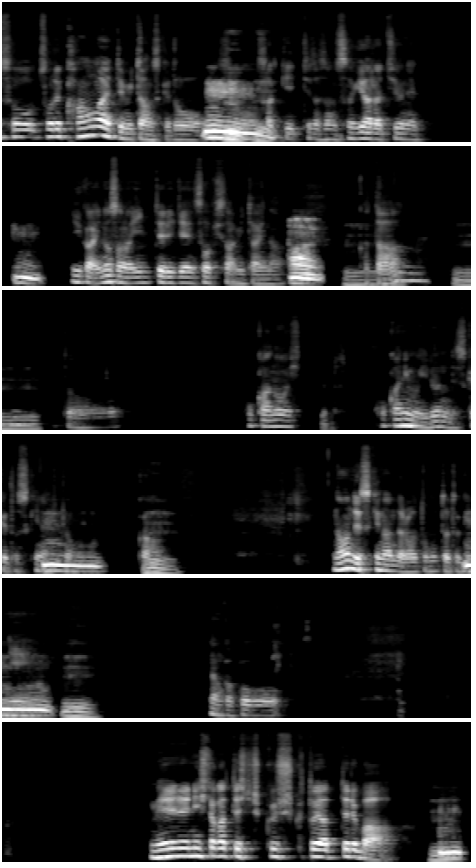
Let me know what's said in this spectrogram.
そう、それ考えてみたんですけど、うんそのさっき言ってたその杉原中年うん。以外のそのインテリジェンスオフィサーみたいなはい。うん方うん。と、他の人、他にもいるんですけど、好きな人うんが、うん。なんで好きなんだろうと思った時うに、んうん。なんかこう、命令に従って粛々とやってれば、う。うんん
